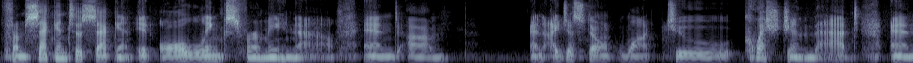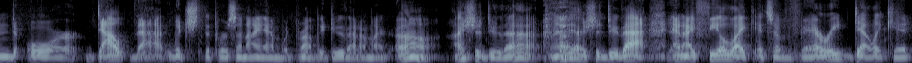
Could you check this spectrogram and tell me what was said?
from second to second it all links for me now. And um and I just don't want to question that and or doubt that which the person i am would probably do that. I'm like oh i should do that. Maybe i should do that. Yeah. and i feel like it's a very delicate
